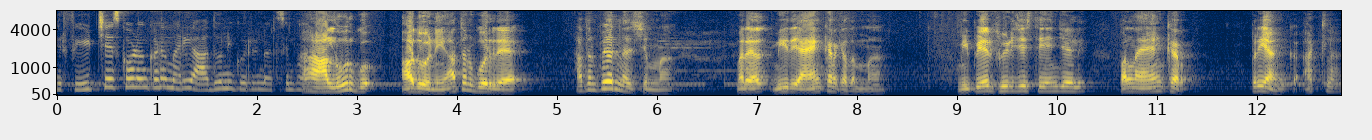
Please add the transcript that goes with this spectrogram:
మీరు ఫీడ్ చేసుకోవడం కూడా మరి ఆధునిక గొర్రె నరసింహ. వాళ్ళూరు గొ అతను గొర్రె అతని పేరు నరసింహ. మరి మీరు యాంకర్ కదమ్మా. మీ పేరు ఫీడ్ చేస్తే ఏం చేయాలి? పలానా యాంకర్ ప్రియాంక అట్లా.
